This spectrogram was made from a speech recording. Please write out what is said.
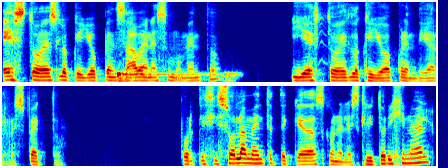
esto es lo que yo pensaba en ese momento y esto es lo que yo aprendí al respecto. Porque si solamente te quedas con el escrito original,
